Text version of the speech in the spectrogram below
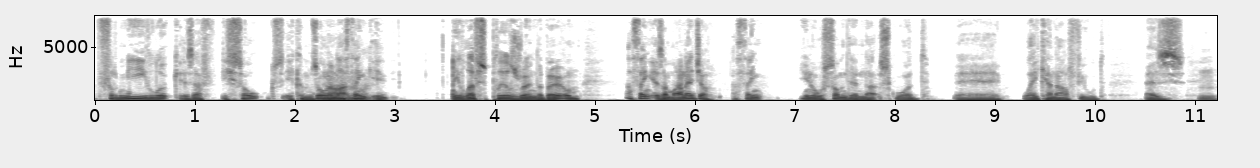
for me, look as if he sulks. He comes on. No, I think he, he lifts players round about him. I think as a manager, I think you know somebody in that squad, uh, like an Arfield, is mm.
